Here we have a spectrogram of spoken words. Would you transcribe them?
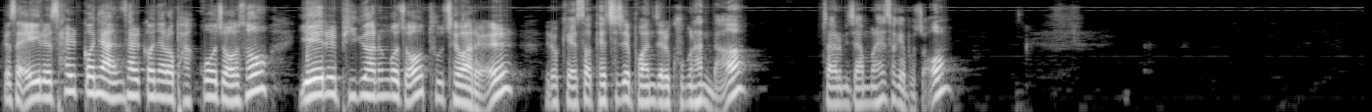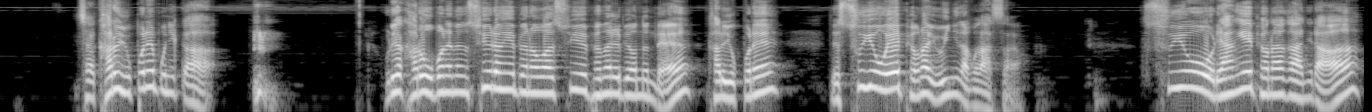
그래서 A를 살 거냐 안 살 거냐로 바꿔줘서 얘를 비교하는 거죠. 두 재화를. 이렇게 해서 대체제 보완제를 구분한다. 자 그럼 이제 한번 해석해 보죠 자 가로 6번에 보니까 우리가 가로 5번에는 수요량의 변화와 수요의 변화를 배웠는데 가로 6번에 수요의 변화 요인이 나고 나왔어요. 수요량의 변화가 아니라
